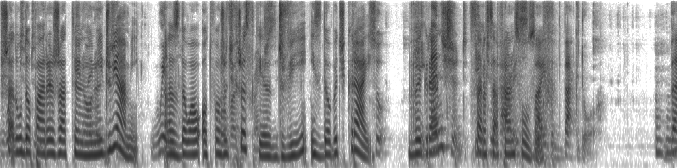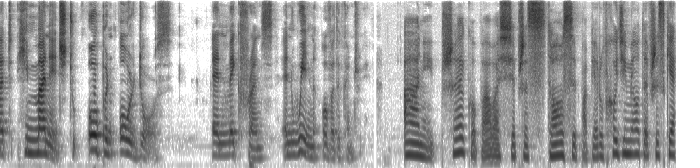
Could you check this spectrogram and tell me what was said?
wszedł do Paryża tylnymi drzwiami, ale zdołał otworzyć wszystkie drzwi i zdobyć kraj, wygrać serca Francuzów. But he managed to open all doors and make France and win over the country. Ani przekopałaś się przez stosy papierów. Chodzi mi o te wszystkie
